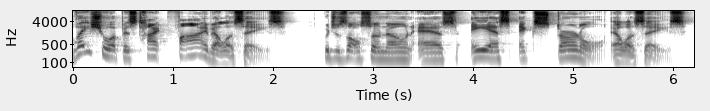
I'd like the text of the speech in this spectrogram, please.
they show up as Type 5 LSAs, which is also known as AS external LSAs.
